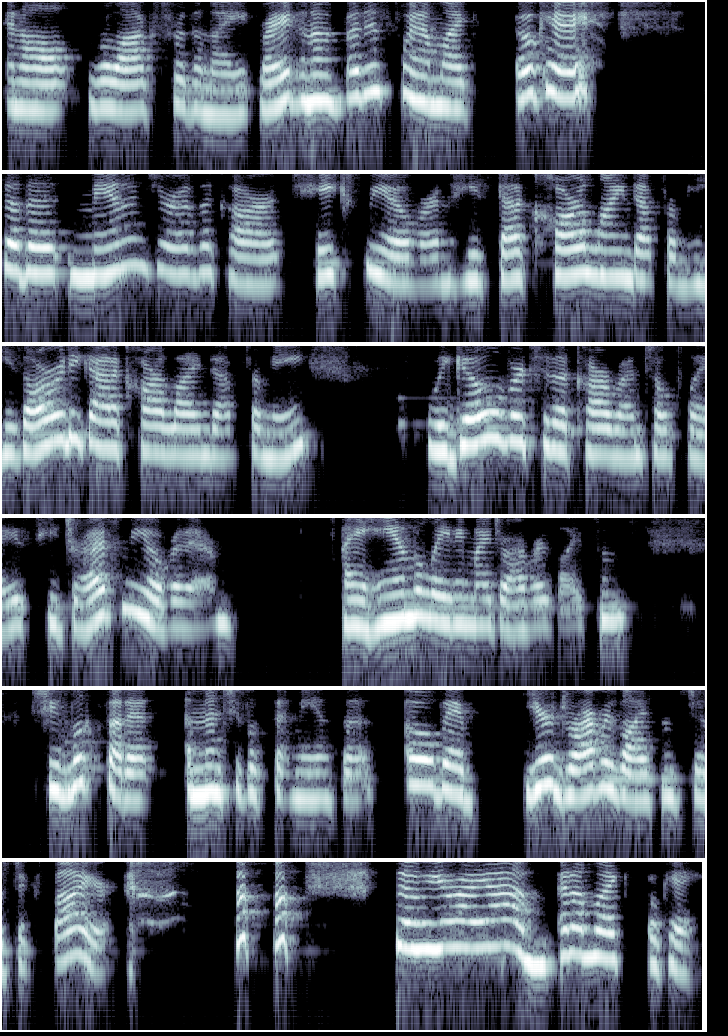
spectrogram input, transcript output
and I'll relax for the night. Right. And I'm, by this point, I'm like, okay, so the manager of the car takes me over and he's got a car lined up for me. He's already got a car lined up for me. We go over to the car rental place. He drives me over there. I hand the lady my driver's license. She looks at it and then she looks at me and says, Oh, babe, your driver's license just expired. so here I am. And I'm like, Okay,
